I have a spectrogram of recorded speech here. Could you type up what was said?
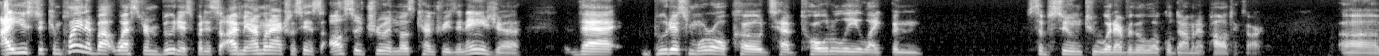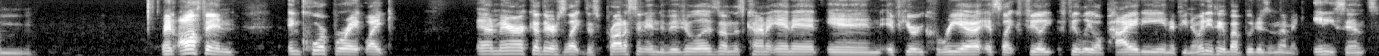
I used to complain about Western Buddhists, but it's I mean I'm going to actually say it's also true in most countries in Asia that Buddhist moral codes have totally like been subsumed to whatever the local dominant politics are, um, and often incorporate like in America, there's like this Protestant individualism that's kind of in it. And if you're in Korea, it's like filial piety. And if you know anything about Buddhism, that make any sense.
